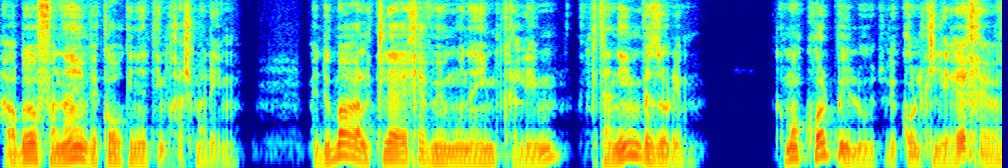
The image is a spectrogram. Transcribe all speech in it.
הרבה אופניים וקורקינטים חשמליים. מדובר על כלי רכב ממונעים קלים, קטנים וזולים. כמו כל פעילות וכל כלי רכב,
